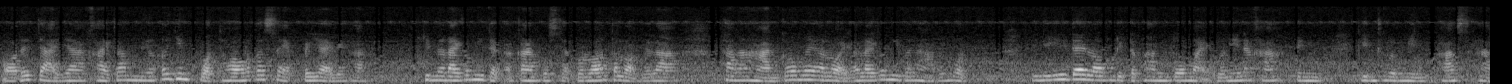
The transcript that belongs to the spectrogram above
หมอได้จ่ายยาคลายกล้ามเนื้อก็ยิ่งปวดท้องแล้วก็แสบไปใหญ่เลยค่ะ กินอะไรก็มีแต่อาการปวดแสบปวดร้อนตลอดเวลา ทานอาหารก็ไม่อร่อยอะไรก็มีปัญหาไปหมด ทีนี้ได้ลองผลิตภัณฑ์ตัวใหม่ตัวนี้นะคะ เป็นกินเคอร์มินพลัสค่ะ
